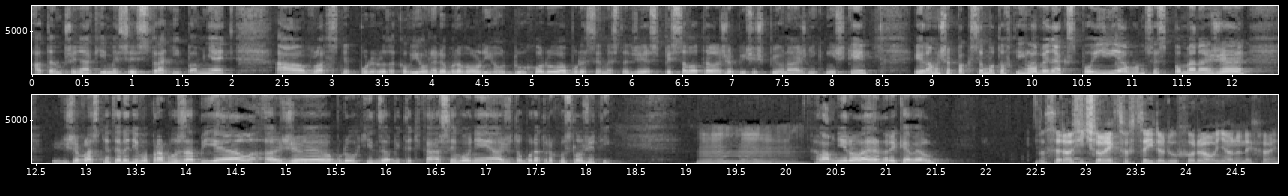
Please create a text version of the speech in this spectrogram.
a ten při nějaký misi ztratí paměť a vlastně půjde do takového nedobrovolného důchodu a bude si myslet, že je spisovatel a že píše špionážní knížky. Jenomže pak se mu to v té hlavě nějak spojí a on si vzpomene, že že vlastně ty lidi opravdu zabíjel a že ho budou chtít zabít teďka asi oni a že to bude trochu složitý. Hmm. Hlavní role Henry Cavill, Zase další člověk, co chce jít do důchodu a oni ho nenechají.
